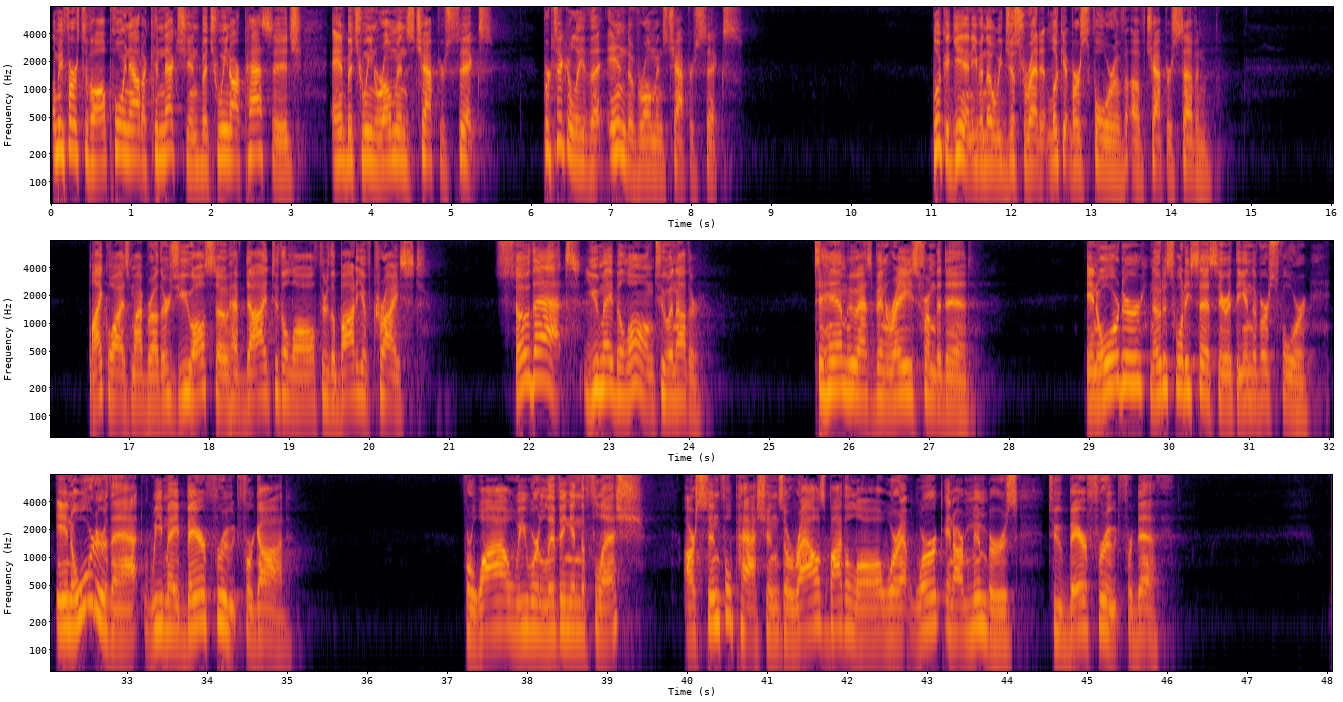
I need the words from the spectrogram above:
Let me first of all point out a connection between our passage and between Romans chapter 6, particularly the end of Romans chapter 6. Look again, even though we just read it, look at verse 4 of, of chapter 7. Likewise, my brothers, you also have died to the law through the body of Christ, so that you may belong to another, to him who has been raised from the dead. In order, notice what he says here at the end of verse 4 in order that we may bear fruit for God. For while we were living in the flesh, our sinful passions, aroused by the law, were at work in our members to bear fruit for death.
